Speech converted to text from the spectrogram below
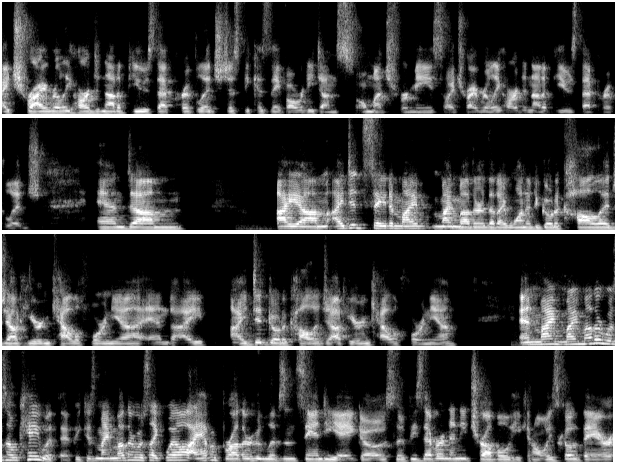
I try really hard to not abuse that privilege just because they've already done so much for me. So I try really hard to not abuse that privilege. And um, I um, I did say to my my mother that I wanted to go to college out here in California, and I I did go to college out here in California. And my, my mother was okay with it because my mother was like, Well, I have a brother who lives in San Diego. So if he's ever in any trouble, he can always go there.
